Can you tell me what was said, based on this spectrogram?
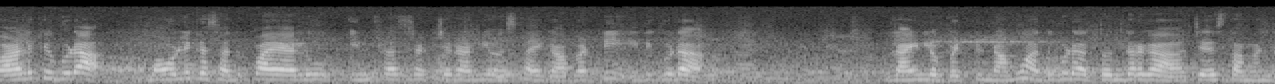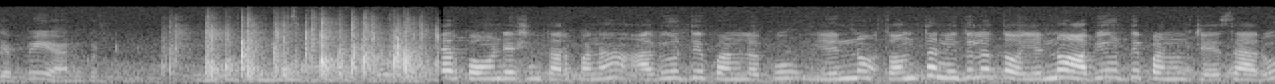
వాళ్ళకి కూడా మౌలిక సదుపాయాలు ఇన్ఫ్రాస్ట్రక్చర్ అన్నీ వస్తాయి కాబట్టి ఇది కూడా లైన్లో పెట్టున్నాము. అది కూడా తొందరగా చేస్తామని చెప్పి అనుకుంటున్నాం. ఫౌండేషన్ తరఫున అభివృద్ధి పనులకు ఎన్నో సొంత నిధులతో ఎన్నో అభివృద్ధి పనులు చేశారు.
